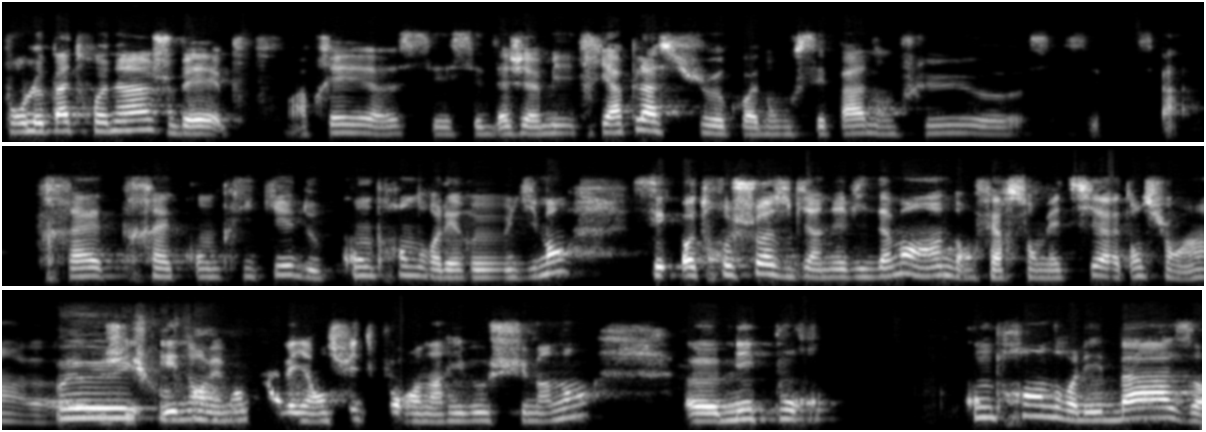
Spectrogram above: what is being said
pour le patronage, ben, après, c'est de la géométrie à place, tu veux, quoi. Donc, c'est pas non plus. Très, très compliqué de comprendre les rudiments. C'est autre chose, bien évidemment, hein, d'en faire son métier. Attention, hein, j'ai énormément travaillé ensuite pour en arriver où je suis maintenant. mais pour comprendre les bases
